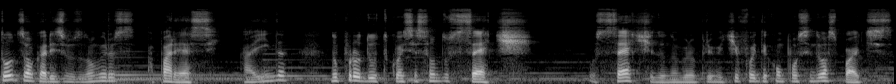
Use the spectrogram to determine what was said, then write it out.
Todos os algarismos números aparecem ainda no produto, com exceção do 7. O 7 do número primitivo foi decomposto em duas partes,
